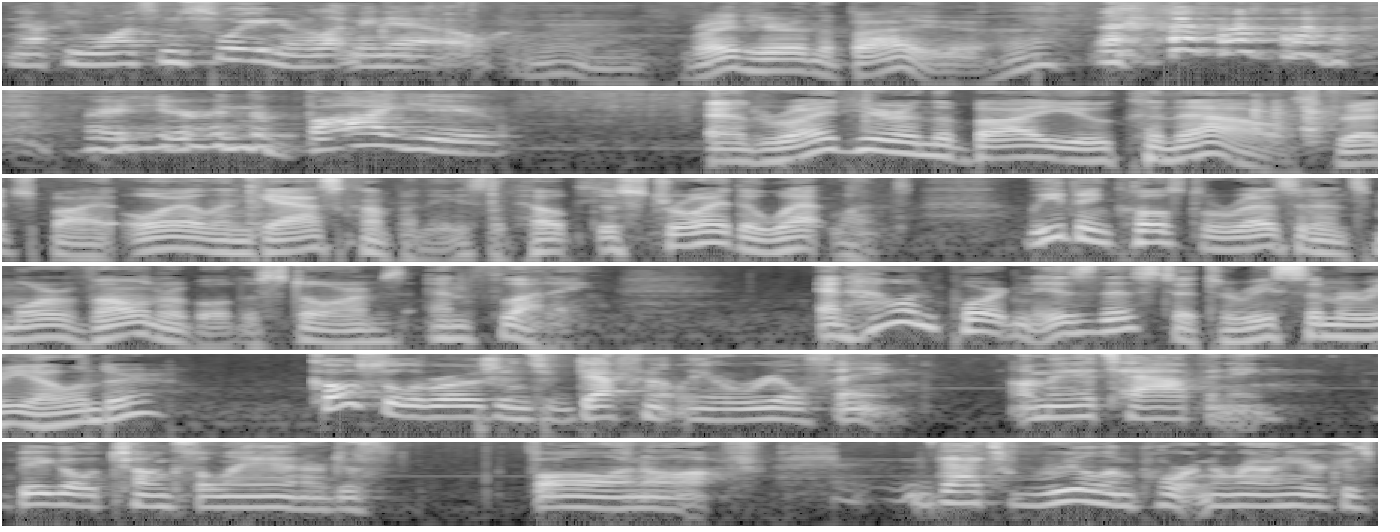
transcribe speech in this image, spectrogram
Now, if you want some sweetener, let me know. Mm, right here in the bayou, huh? right here in the bayou. And right here in the bayou, canals dredged by oil and gas companies have helped destroy the wetlands, leaving coastal residents more vulnerable to storms and flooding. And how important is this to Teresa Marie Ellender? Coastal erosions are definitely a real thing. I mean, it's happening. Big old chunks of land are just falling off. That's real important around here because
